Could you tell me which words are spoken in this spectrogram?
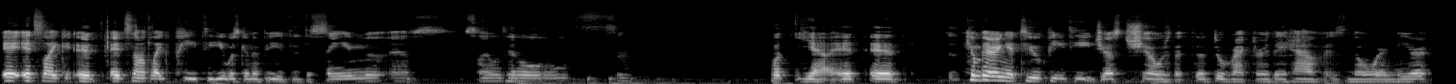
it, it's like it, it's not like PT was gonna be the- the same as Silent Hill, but yeah, it it comparing it to PT just shows that the director they have is nowhere near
